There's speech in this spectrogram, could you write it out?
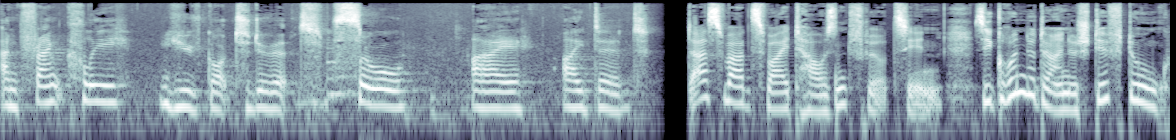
And frankly, you've got to do it. So I, I did. Das war 2014. Sie gründete eine Stiftung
